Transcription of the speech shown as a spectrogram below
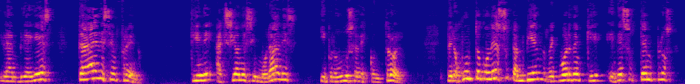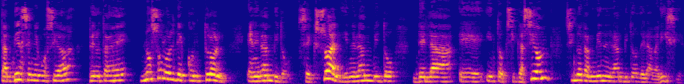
la embriaguez trae desenfreno, tiene acciones inmorales y produce descontrol. Pero junto con eso también recuerden que en esos templos también se negociaba, pero trae no solo el descontrol en el ámbito sexual y en el ámbito de la eh, intoxicación, sino también en el ámbito de la avaricia.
